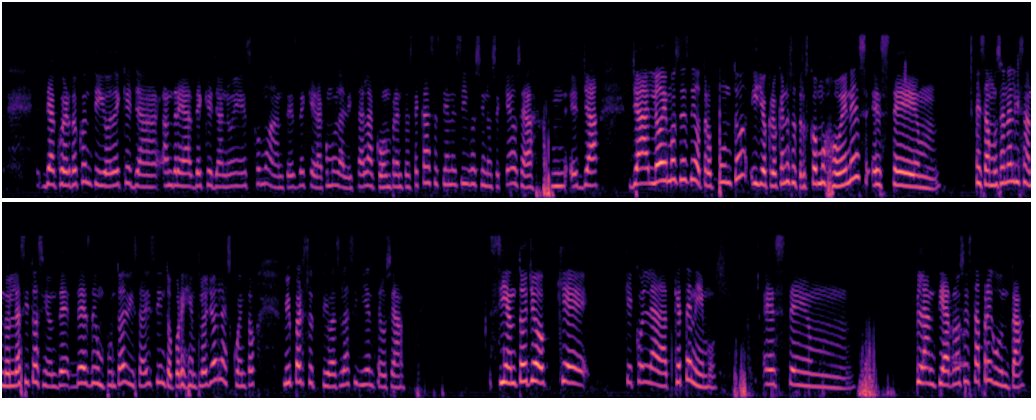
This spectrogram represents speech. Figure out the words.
De acuerdo contigo de que ya, Andrea, de que ya no es como antes, de que era como la lista de la compra, entonces te casas, tienes hijos y no sé qué, o sea, mm, eh, ya, ya lo vemos desde otro punto y yo creo que nosotros como jóvenes, este mm, estamos analizando la situación de, desde un punto de vista distinto. Por ejemplo, yo les cuento, mi perspectiva es la siguiente, o sea, siento yo que, que con la edad que tenemos, este, um, plantearnos esta pregunta,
